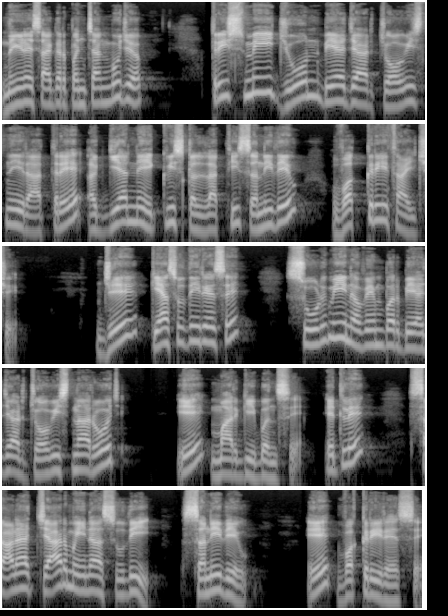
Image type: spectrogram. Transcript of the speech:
નિર્ણય સાગર પંચાંગ મુજબ, ત્રીસમી જૂન બે હજાર ચોવીસની રાત્રે અગિયારને એકવીસ કલાકથી શનિદેવ વક્રી થાય છે, જે ક્યાં સુધી રહેશે? સોળમી નવેમ્બર બે હજાર ચોવીસના રોજ એ માર્ગી બનશે, એટલે સાડા ચાર મહિના સુધી શનિદેવ એ વક્રી રહેશે.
